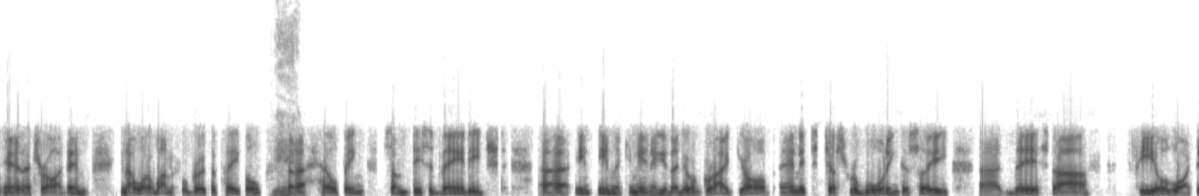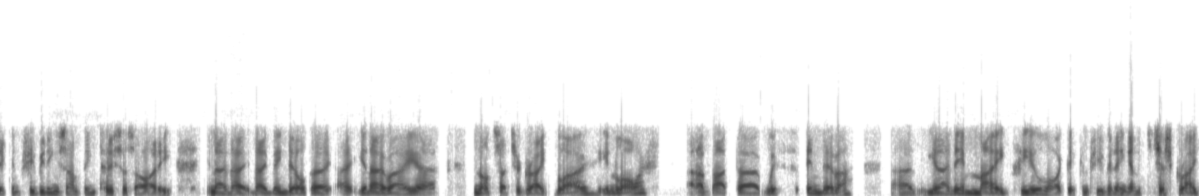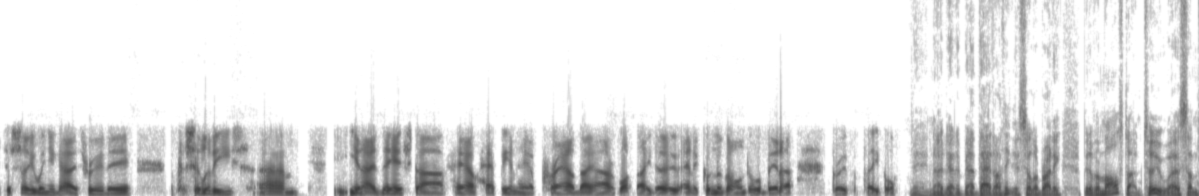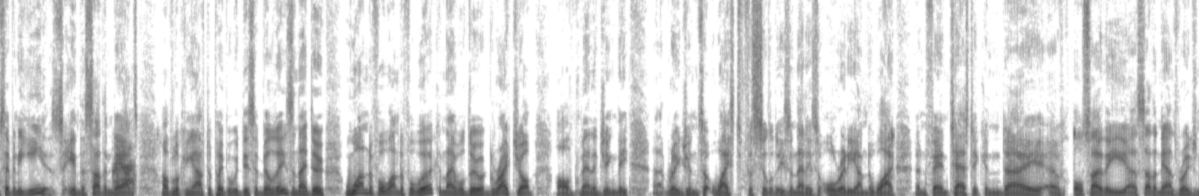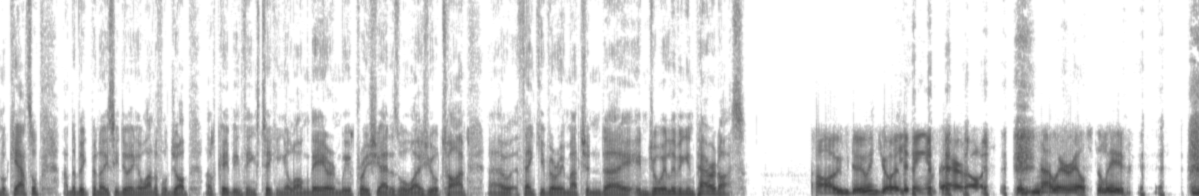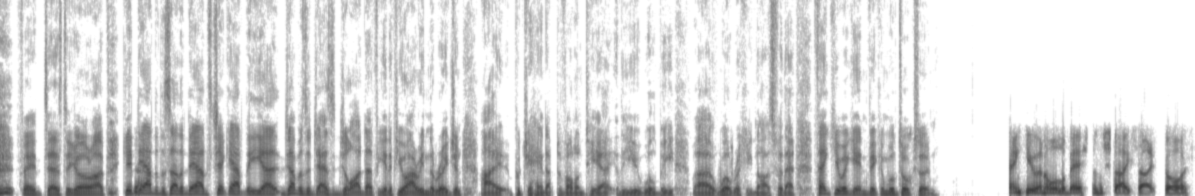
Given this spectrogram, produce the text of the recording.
Yeah, that's right. And, you know, what a wonderful group of people Yeah. that are helping some disadvantaged uh, in, in the community. They do a great job, and it's just rewarding to see uh, their staff feel like they're contributing something to society. You know, they, they've been dealt a, a you know, a uh, not such a great blow in life, uh, but uh, with Endeavour, uh, you know, they're made feel like they're contributing. And it's just great to see when you go through their facilities, um, you know, their staff, how happy and how proud they are of what they do. And it couldn't have gone to a better group of people. Yeah, no doubt about that. I think they're celebrating a bit of a milestone too, uh, some 70 years in the Southern Downs of looking after people with disabilities, and they do wonderful, wonderful work, and they will do a great job of managing the uh, region's waste facilities, and that is already underway and fantastic. And uh, uh, also the uh, Southern Downs Regional Council under Vic Pennisi doing a wonderful job of keeping things ticking along there, and we appreciate as always your time. Uh, thank you very much, and uh, enjoy living in paradise. I do enjoy living in paradise. There's nowhere else to live. Fantastic. All right. Get down to the Southern Downs. Check out the uh, Jumpers of Jazz in July. Don't forget, if you are in the region, uh, put your hand up to volunteer. You will be uh, well recognised for that. Thank you again, Vic, and we'll talk soon. Thank you and all the best and stay safe, guys.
